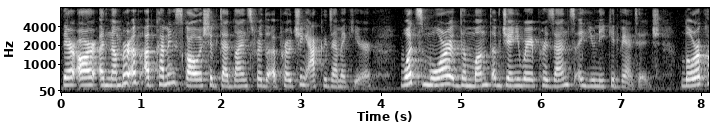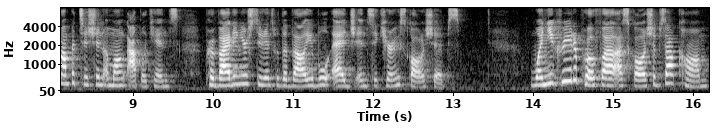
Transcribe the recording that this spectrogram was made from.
There are a number of upcoming scholarship deadlines for the approaching academic year. What's more, the month of January presents a unique advantage lower competition among applicants, providing your students with a valuable edge in securing scholarships. When you create a profile at scholarships.com,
